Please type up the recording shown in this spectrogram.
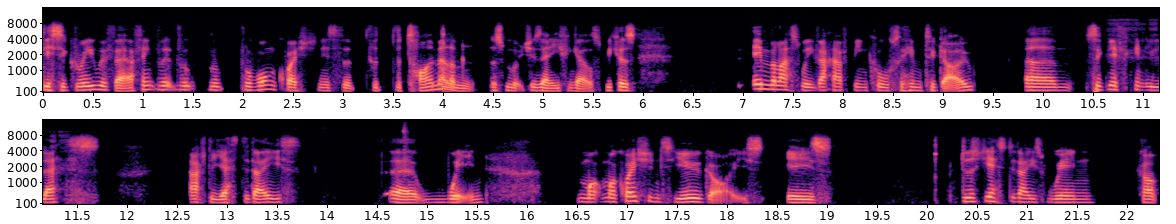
disagree with there. I think that the, the, the one question is the, the, the time element as much as anything else, because in the last week there have been calls for him to go, um, significantly less after yesterday's uh, win. My, my question to you guys is does yesterday's win kind of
